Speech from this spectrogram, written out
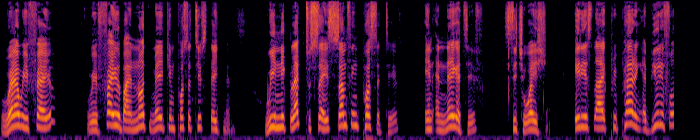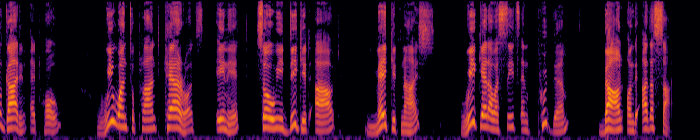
where we fail, we fail by not making positive statements. We neglect to say something positive in a negative situation. It is like preparing a beautiful garden at home. We want to plant carrots in it, so we dig it out, make it nice. We get our seeds and put them down on the other side.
